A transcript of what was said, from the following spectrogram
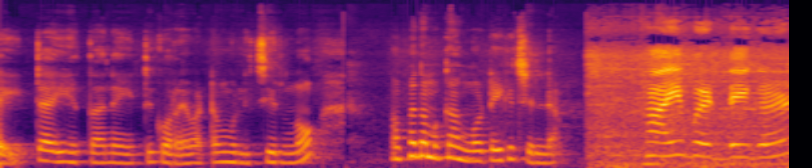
ലേറ്റായി എത്താനായിട്ട് കുറേ വട്ടം വിളിച്ചിരുന്നു. അപ്പോൾ നമുക്ക് അങ്ങോട്ടേക്ക് ചെല്ലാം. ഹായ് ബർത്ത്ഡേ ഗേൾ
